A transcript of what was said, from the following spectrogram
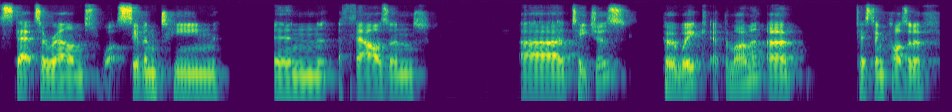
stats around what 17 in a thousand uh, teachers per week at the moment are testing positive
